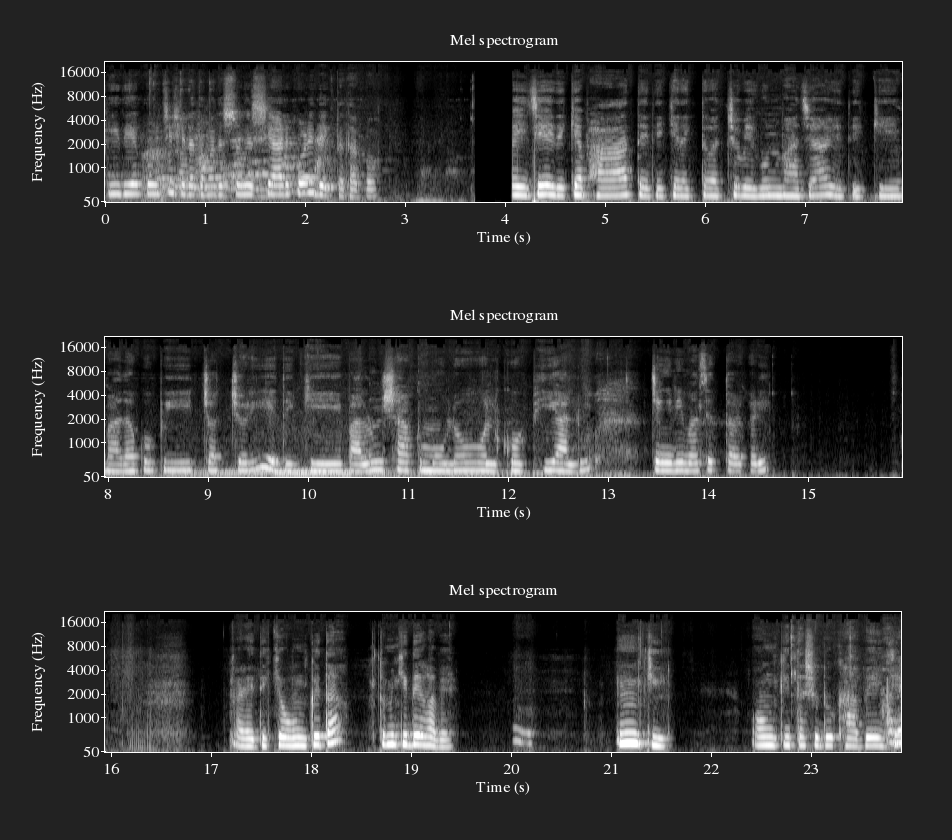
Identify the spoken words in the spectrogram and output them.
কী দিয়ে করছি সেটা তোমাদের সঙ্গে শেয়ার করি, দেখতে থাকো। এই যে এদিকে ভাত এদিকে দেখতে পাচ্ছ বেগুন ভাজা এদিকে বাঁধাকপি চচ্চড়ি এদিকে পালং শাক মূলো ওলকপি আলু চিংড়ি মাছের তরকারি। আর এদিকে অঙ্কিতা তুমি কি দিয়ে খাবে? হুম। কি? অঙ্কিতা শুধু খাবে এই যে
